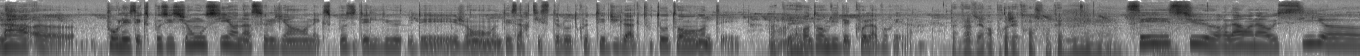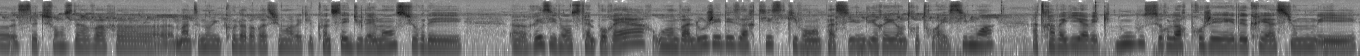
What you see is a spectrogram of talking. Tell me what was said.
Là, euh, pour les expositions aussi, on a ce lien. On expose des, lieux, des gens, des artistes de l'autre côté du lac tout autant. Et okay. on a envie de collaborer là. Ça va vers un projet transfrontalier euh... C'est sûr. Là, on a aussi euh, cette chance d'avoir euh, maintenant une collaboration avec le Conseil du Léman sur les euh, résidences temporaires où on va loger des artistes qui vont passer une durée entre 3 et 6 mois à travailler avec nous sur leurs projets de création et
